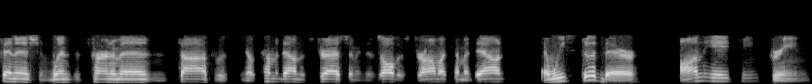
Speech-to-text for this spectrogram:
finish and wins the tournament. And Sahith was, you know, coming down the stretch. I mean, there's all this drama coming down. And we stood there on the 18th green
